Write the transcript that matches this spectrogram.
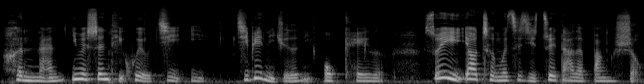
很难，因为身体会有记忆。即便你觉得你 OK 了，所以要成为自己最大的帮手，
